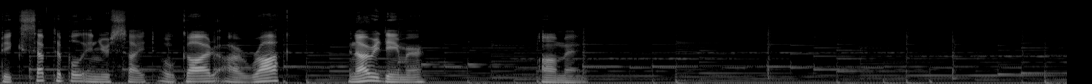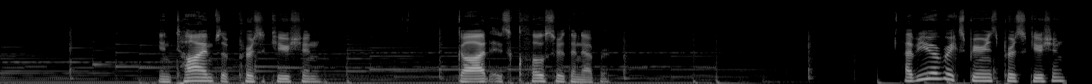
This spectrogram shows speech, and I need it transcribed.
be acceptable in your sight, O God, our rock and our Redeemer. Amen. In times of persecution, God is closer than ever. Have you ever experienced persecution?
